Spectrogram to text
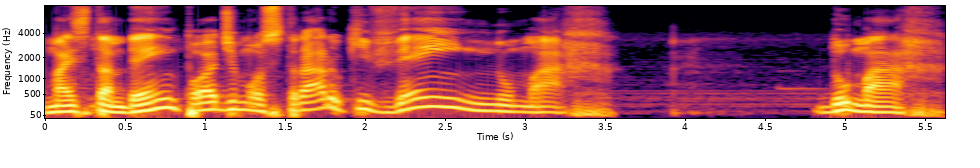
Mas também pode mostrar o que vem no mar, do mar.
